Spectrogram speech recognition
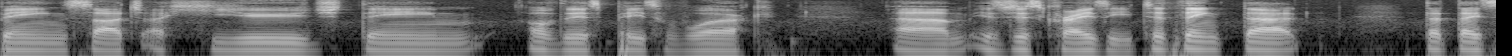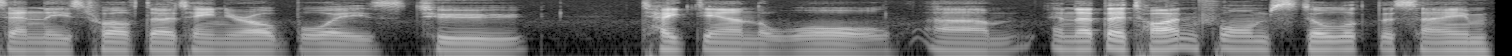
being such a huge theme of this piece of work um, is just crazy to think that that they send these 12 13 year old boys to take down the wall, um, and that their Titan forms still look the same,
